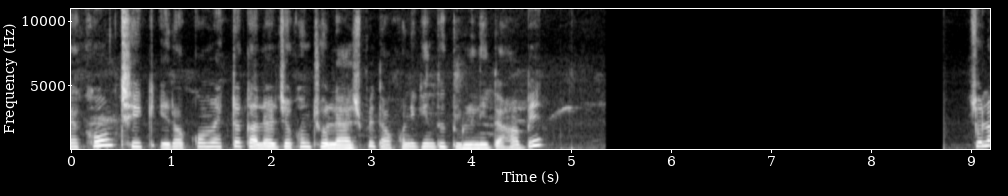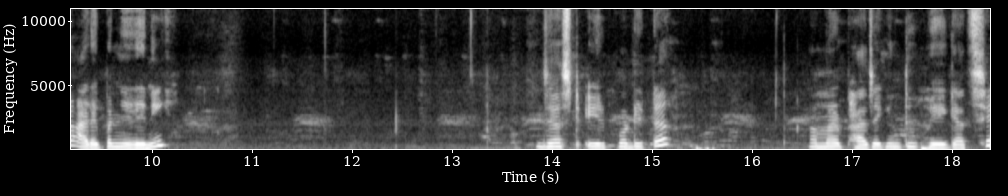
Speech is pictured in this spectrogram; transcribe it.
দেখো ঠিক এরকম একটা কালার যখন চলে আসবে তখনই কিন্তু তুলে নিতে হবে। চলো আরেকবার নেড়ে নিই। জাস্ট এরপর এটা আমার ভাজা কিন্তু হয়ে গেছে।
